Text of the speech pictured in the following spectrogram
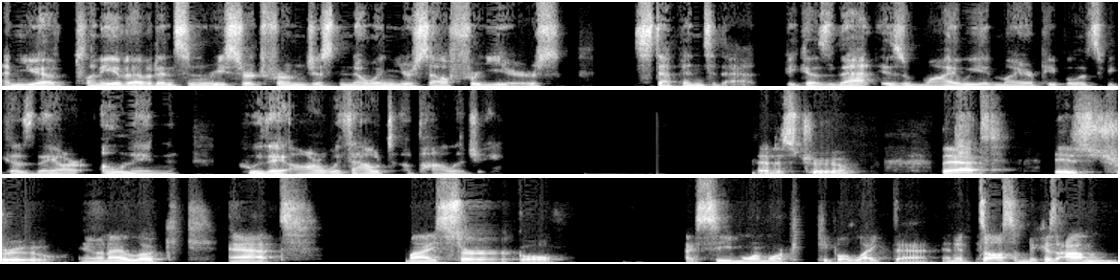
And you have plenty of evidence and research from just knowing yourself for years. Step into that because that is why we admire people. It's because they are owning who they are without apology. That is true. That is true. And when I look at my circle, I see more and more people like that. And it's awesome because I'm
